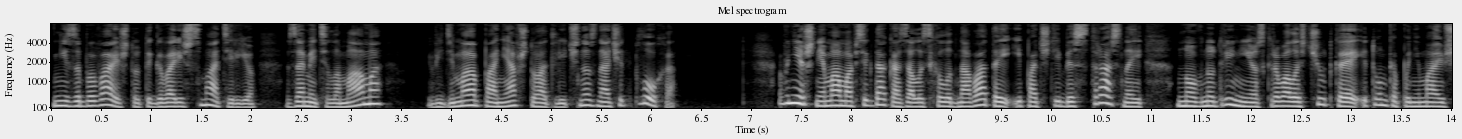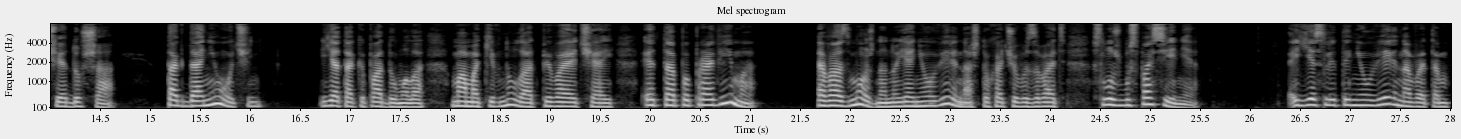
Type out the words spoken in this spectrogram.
«Не забывай, что ты говоришь с матерью», — заметила мама, видимо, поняв, что отлично значит плохо. Внешне мама всегда казалась холодноватой и почти бесстрастной, но внутри нее скрывалась чуткая и тонко понимающая душа. «Тогда не очень». Я так и подумала. Мама кивнула, отпивая чай. «Это поправимо?» «Возможно, но я не уверена, что хочу вызывать службу спасения». «Если ты не уверена в этом,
